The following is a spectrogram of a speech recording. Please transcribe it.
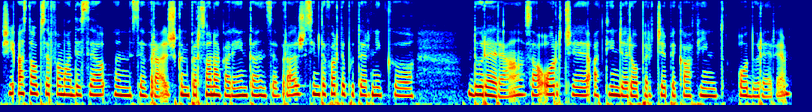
Și asta observăm adesea în sevraj. Când persoana care intră în sevraj simte foarte puternic uh, durerea sau orice atingere o percepe ca fiind o durere.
